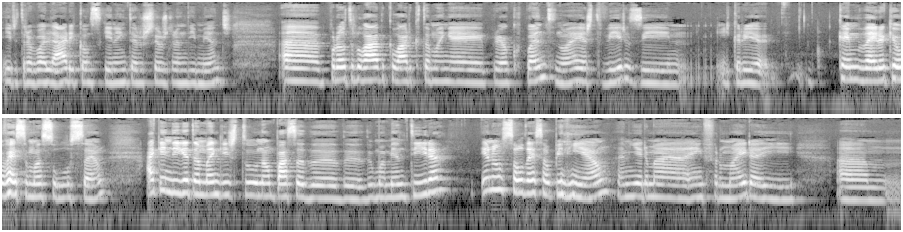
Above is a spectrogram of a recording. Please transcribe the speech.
ir trabalhar e conseguirem ter os seus rendimentos. Uh, por outro lado, claro que também é preocupante, não é? Este vírus e, e queria, quem me dera que houvesse uma solução. Há quem diga também que isto não passa de, de, de uma mentira. Eu não sou dessa opinião. A minha irmã é enfermeira e um,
